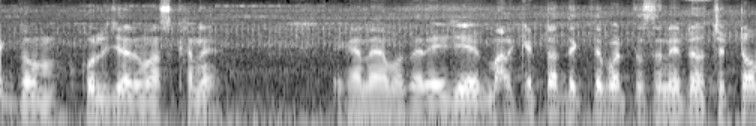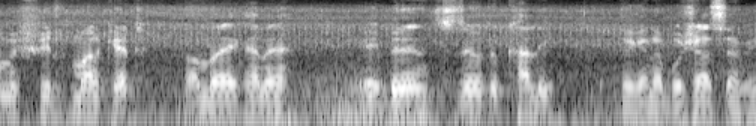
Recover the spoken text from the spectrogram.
একদম কলিজার মাঝখানে। এখানে আমাদের এই যে মার্কেটটা দেখতে পারতেছেন, এটা হচ্ছে টমি ফিল্ড মার্কেট আমরা এখানে এই ব্রেঞ্চ যেহেতু খালি, তো এখানে বসে আছি আমি।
